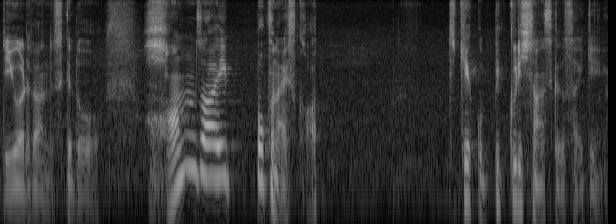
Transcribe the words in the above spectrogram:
て言われたんですけど犯罪っぽくないですか？って結構びっくりしたんですけど最近。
